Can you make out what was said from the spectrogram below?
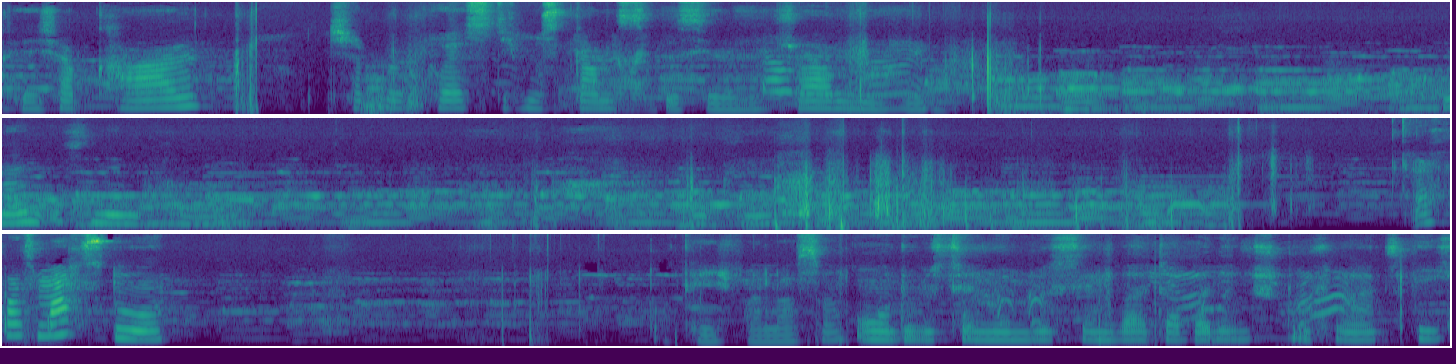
Okay, ich habe Karl. Ich habe eine Quest. Ich muss ganz bisschen Schaden machen. Nein, ich nehme Karl. Okay. Was machst du? Okay, ich verlasse. Oh, du bist ja nur ein bisschen weiter bei den Stufen als ich.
